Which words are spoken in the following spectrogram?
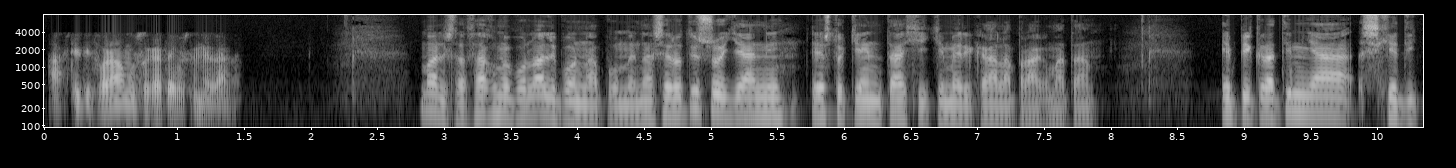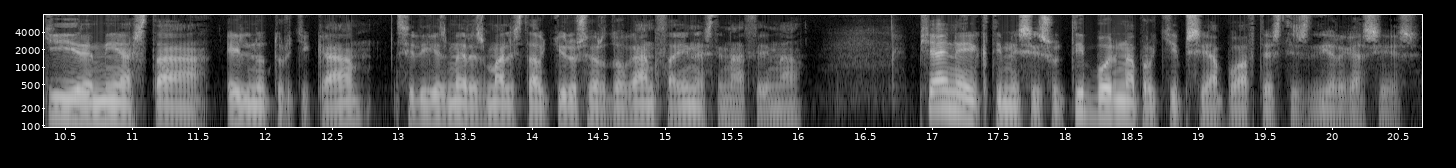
Αυτή τη φορά όμως θα κατέβω στην Ελλάδα. Μάλιστα, θα έχουμε πολλά λοιπόν να πούμε. Να σε ρωτήσω Γιάννη, έστω και εντάχει και μερικά άλλα πράγματα. Επικρατεί μια σχετική ηρεμία στα ελληνοτουρκικά. Σε λίγες μέρες μάλιστα ο κύριος Ερντογάν θα είναι στην Αθήνα. Ποια είναι η εκτίμησή σου, τι μπορεί να προκύψει από αυτές τις διεργασίες;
